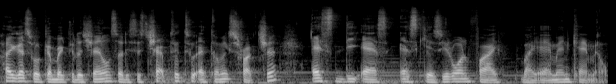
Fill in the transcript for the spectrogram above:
Hi guys, welcome back to the channel. So this is chapter 2 atomic structure SDS SK015 by MN Camel.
